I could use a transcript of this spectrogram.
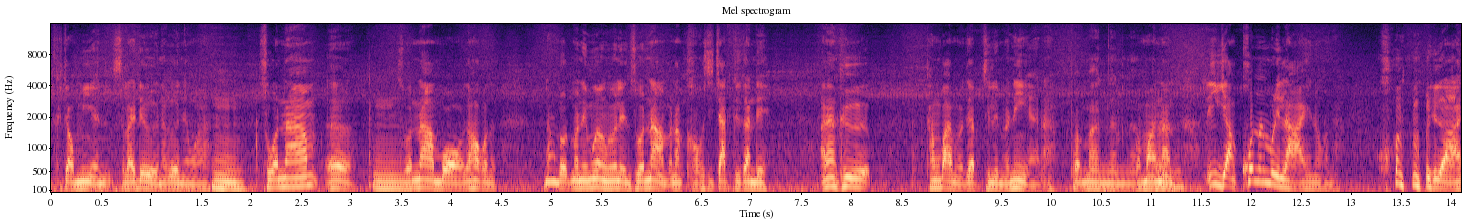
เขาเจ้ามีอันสไลเดอร์นะเอิ้นหยังวะอืมสวนน้ำเอออืมสวนน้ำบ่แล้วเขาก็นั่งรถมาในเมืองไปเล่นสวนน้ำอันนั้นเขาก็สิจัดคือกันเด้อันนั้นคือทางบ้านบ่จะสิเล่นแบบนี้อะนะประมาณนั้นนะประมาณนั้นอีกอย่างคนมันบ่ได้หลายเนาะนะคนมันบ่ได้หลาย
